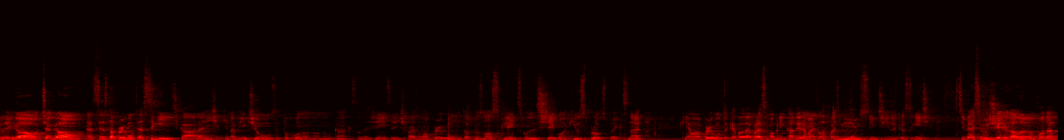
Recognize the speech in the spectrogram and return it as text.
Legal. Tiagão, a sexta pergunta é a seguinte, cara. A gente aqui na 21, você tocou no- no- na questão da agência, a gente faz uma pergunta para os nossos clientes quando eles chegam aqui, os prospects, né? Que é uma pergunta que parece uma brincadeira, mas ela faz muito sentido, que é o seguinte. Se tivesse um gênio da lâmpada,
